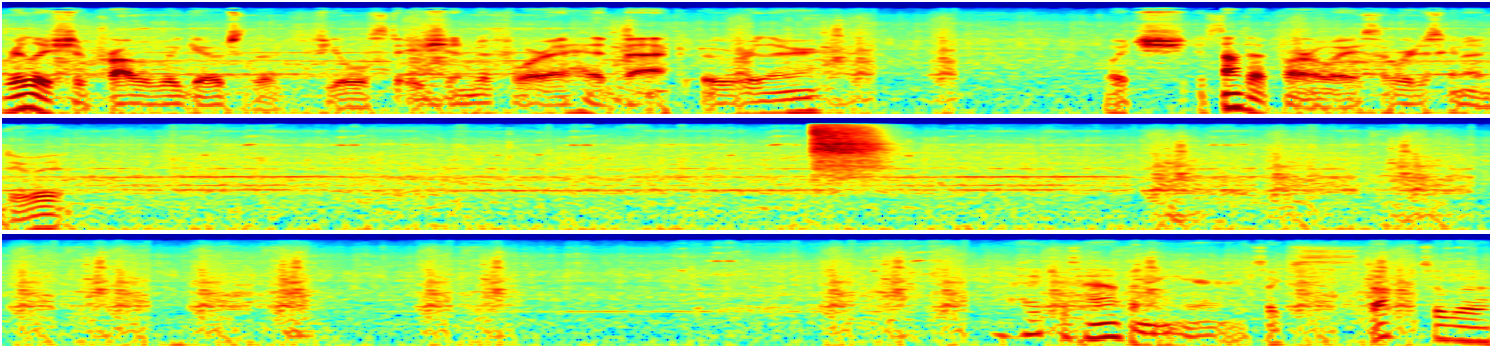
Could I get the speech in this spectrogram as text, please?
Really should probably go to the fuel station before I head back over there. Which, it's not that far away, so we're just gonna do it. What the heck is happening here? It's like stuck to the...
